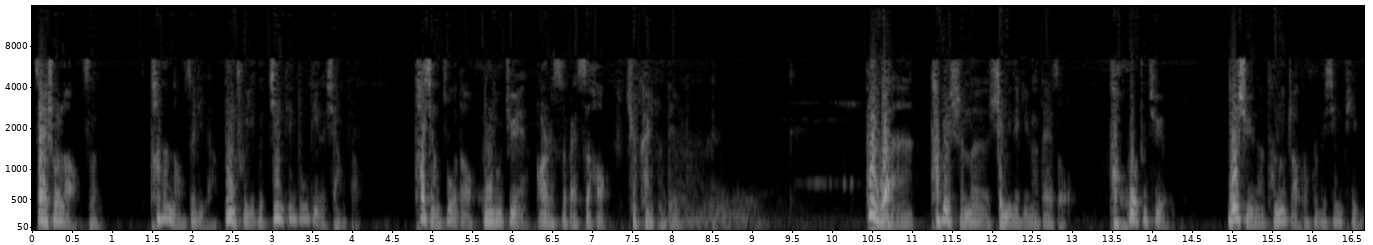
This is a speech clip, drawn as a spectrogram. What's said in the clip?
再说老子，他的脑子里啊蹦出一个惊天动地的想法，他想坐到红都剧院二十四排四号去看一场电影。不管他被什么神秘的力量带走，他豁出去了。也许呢，他能找到他的香萍。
